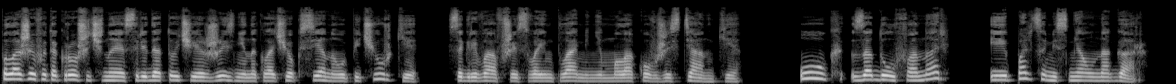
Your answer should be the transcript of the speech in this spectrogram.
Положив это крошечное средоточие жизни на клочок сена у печурки, согревавшей своим пламенем молоко в жестянке, Ук задул фонарь и пальцами снял нагар.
